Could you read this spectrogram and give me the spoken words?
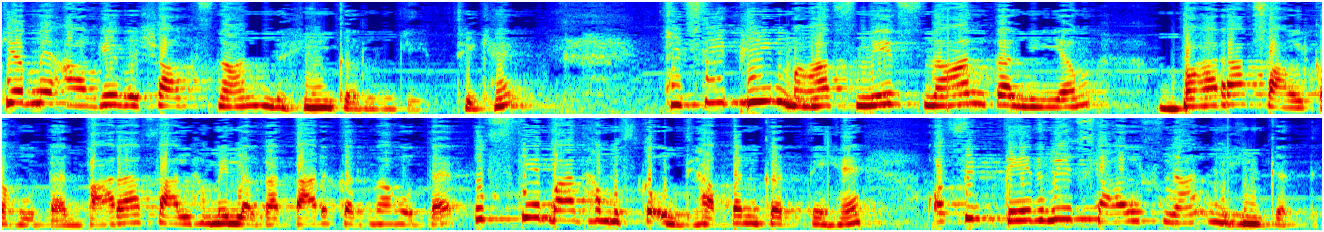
कि अब मैं आगे विशाख स्नान नहीं करूँगी, ठीक है? किसी भी मास में स्नान का नियम 12 साल का होता है। 12 साल हमें लगातार करना होता है। उसके बाद हम उसका उद्यापन करते हैं और फिर तेरहवें साल स्नान नहीं करते।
